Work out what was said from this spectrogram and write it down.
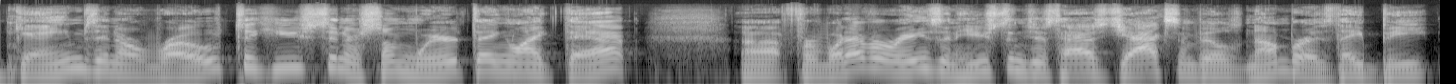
games in a row to Houston or some weird thing like that. Uh, for whatever reason, Houston just has Jacksonville's number as they beat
